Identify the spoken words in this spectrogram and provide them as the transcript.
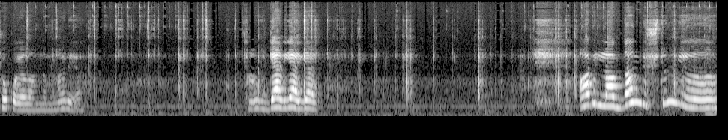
Çok oyalandım var ya. Gel gel gel. Abi lagdan düştüm ya.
